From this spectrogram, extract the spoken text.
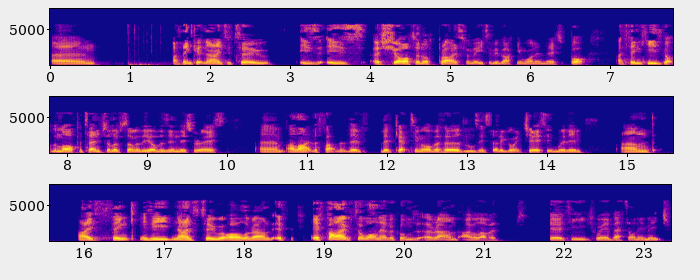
Um, I think at nine to two, is is a short enough price for me to be backing one in this, but I think he's got the more potential of some of the others in this race. Um, I like the fact that they've they've kept him over hurdles instead of going chasing with him, and I think is he 92 all around. If if five to one ever comes around, I will have a 30 each way bet on him each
